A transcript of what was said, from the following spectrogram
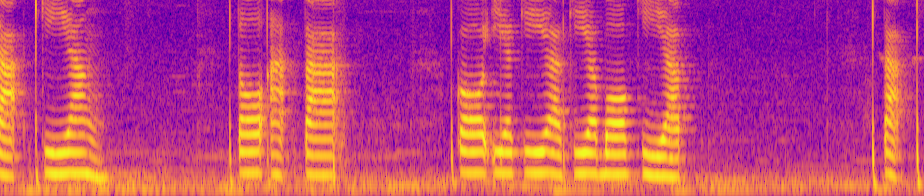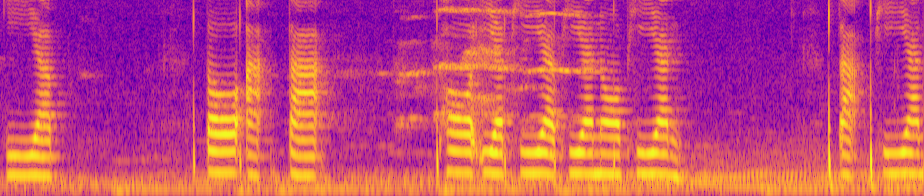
ตะเกียง ตออะตะ กอเอียเกีย เกียบอเกียบ ตะเกียบ ตออะตะ พอเอียเพีย เพียนอเพียน ตะเพียน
